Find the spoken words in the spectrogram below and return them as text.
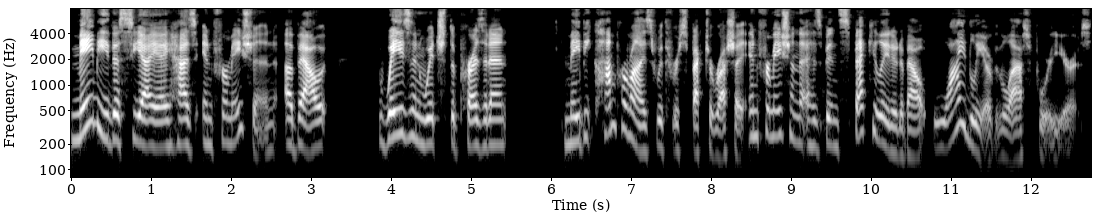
Maybe the CIA has information about ways in which the president may be compromised with respect to Russia, information that has been speculated about widely over the last four years.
